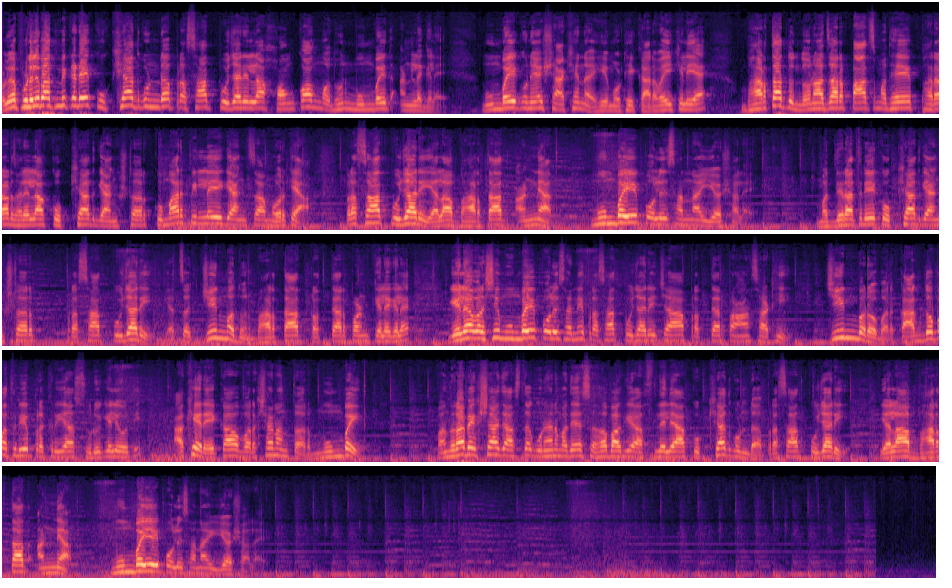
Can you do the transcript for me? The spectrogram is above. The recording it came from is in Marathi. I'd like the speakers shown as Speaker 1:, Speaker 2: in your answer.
Speaker 1: वळूया पुढील बातमीकडे कुख्यात गुंड प्रसाद पुजारीला हाँगकाँगमधून मुंबईत आणलं गेलंय. मुंबई गुन्हे शाखेनं ही मोठी कारवाई केली आहे. भारतातून दोन हजार पाच मध्ये फरार झालेला कुख्यात गँगस्टर कुमार पिल्लई गँगचा म्होरक्या प्रसाद पुजारी याला भारतात आणण्यात मुंबई पोलिसांना यश आलंय. मध्यरात्री कुख्यात गँगस्टर प्रसाद पुजारी याचं चीनमधून भारतात प्रत्यार्पण केलं गेलंय. गेल्या वर्षी मुंबई पोलिसांनी प्रसाद पुजारीच्या प्रत्यार्पणासाठी चीनबरोबर कागदोपत्री प्रक्रिया सुरू केली होती. अखेर एका वर्षानंतर मुंबईत पंधरापेक्षा जास्त गुन्ह्यांमध्ये सहभागी असलेल्या कुख्यात गुंड प्रसाद पुजारी याला भारतात आणण्यात मुंबई पोलिसांना यश आलंय.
